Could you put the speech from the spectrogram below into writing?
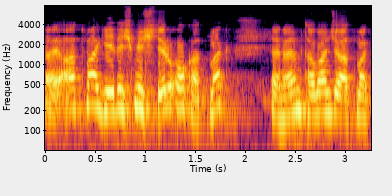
E, atma gelişmiştir, ok atmak, efendim tabanca atmak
